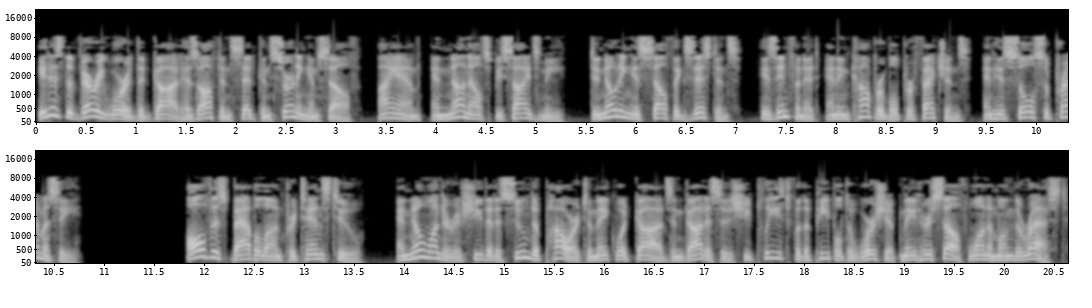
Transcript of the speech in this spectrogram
It is the very word that God has often said concerning himself, I am, and none else besides me, denoting his self existence, his infinite and incomparable perfections, and his sole supremacy. All this Babylon pretends to, and no wonder if she that assumed a power to make what gods and goddesses she pleased for the people to worship made herself one among the rest.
